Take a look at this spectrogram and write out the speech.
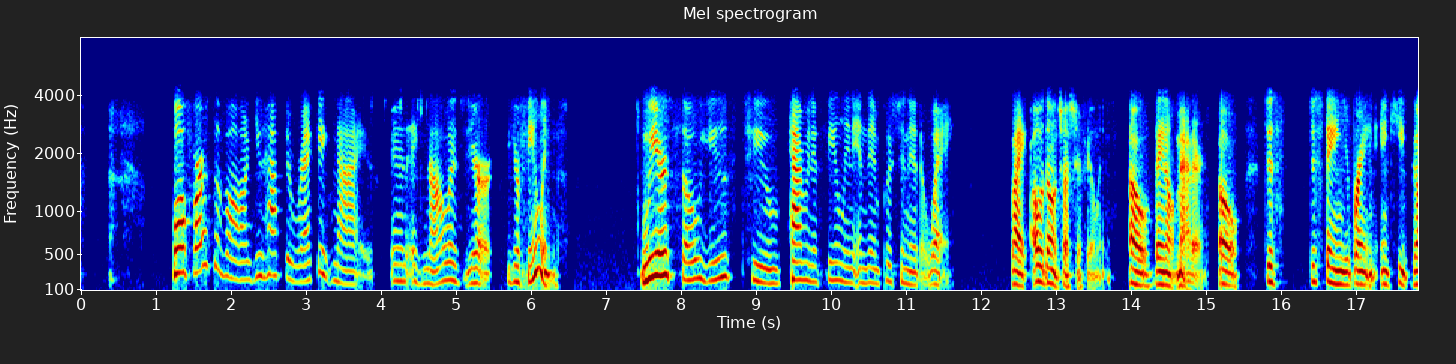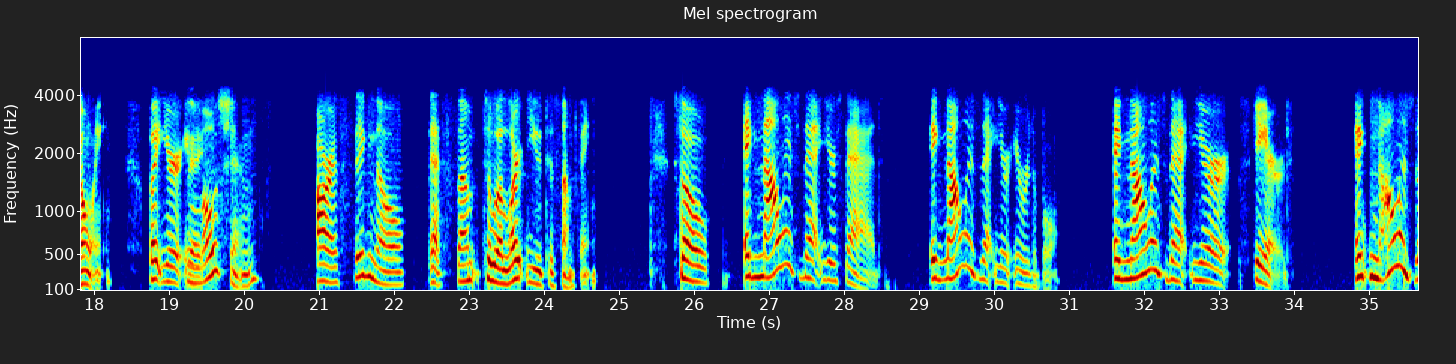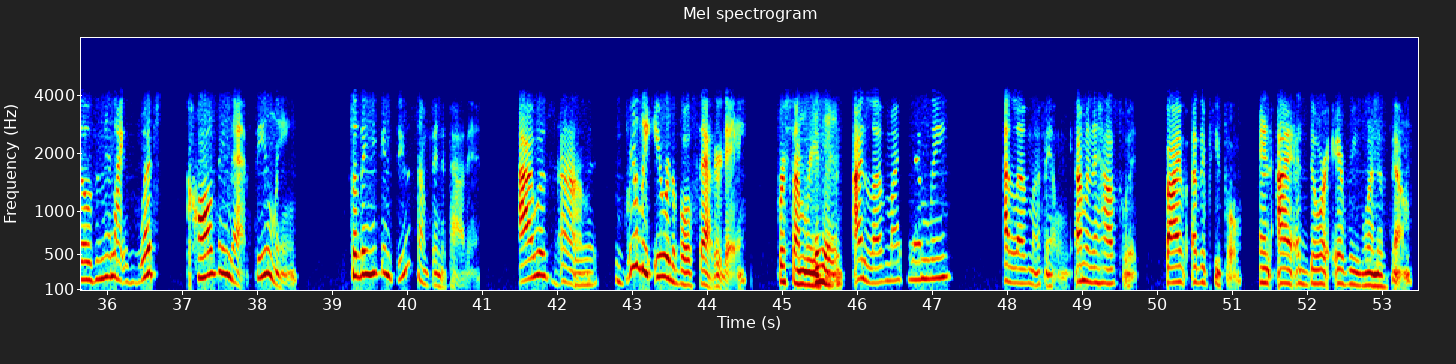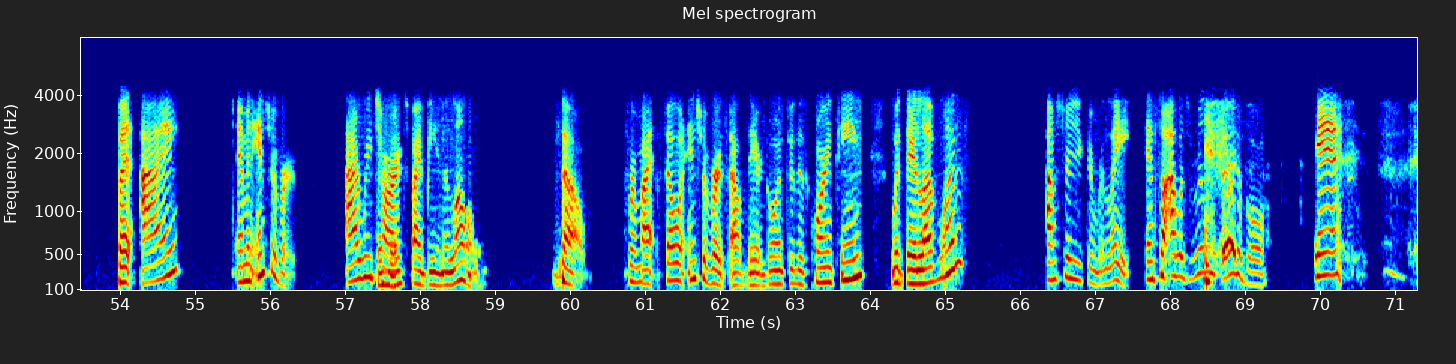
well, first of all, you have to recognize and acknowledge your your feelings. We are so used to having a feeling and then pushing it away. Like, oh, don't trust your feelings oh, they don't matter. Oh, just just stay in your brain and keep going. But your right. emotions are a signal that some to alert you to something. So acknowledge that you're sad. Acknowledge that you're irritable. Acknowledge that you're scared. Acknowledge those and then like what's causing that feeling so then you can do something about it. I was um really irritable Saturday for some reason. Mm-hmm. I love my family. I love my family. I'm in the house with five other people, and I adore every one of them. But I am an introvert. I recharge mm-hmm. by being alone. So, for my fellow introverts out there going through this quarantine with their loved ones, I'm sure you can relate. And so I was really irritable. And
